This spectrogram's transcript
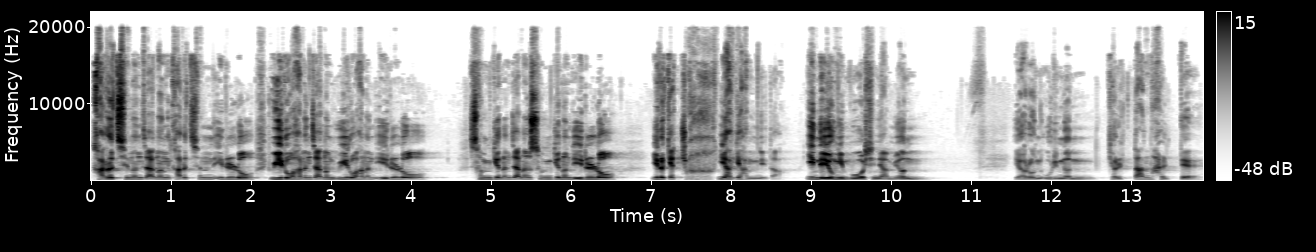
가르치는 자는 가르치는 일로, 위로하는 자는 위로하는 일로, 섬기는 자는 섬기는 일로 이렇게 쫙 이야기합니다. 이 내용이 무엇이냐면 여러분 우리는 결단할 때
